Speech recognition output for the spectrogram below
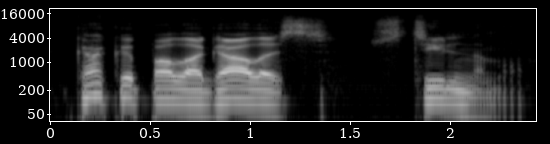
как и полагалось стильному.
